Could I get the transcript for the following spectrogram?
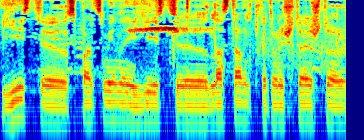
есть э, спортсмены, есть э, наставники, которые считают, что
